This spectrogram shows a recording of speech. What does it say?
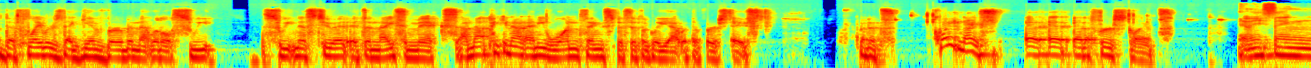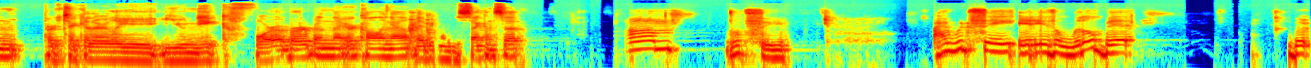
the flavors that give bourbon that little sweet sweetness to it. It's a nice mix. I'm not picking out any one thing specifically yet with the first taste, but it's quite nice at, at, at a first glance. Anything particularly unique for a bourbon that you're calling out? Maybe on the second sip. Um, let's see. I would say it is a little bit. The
